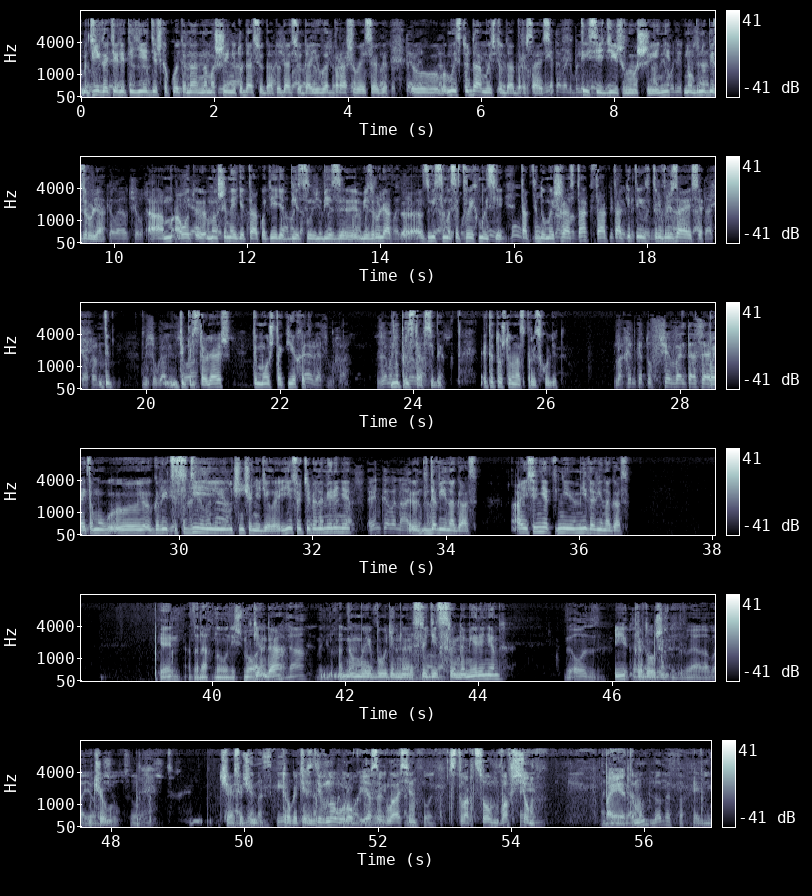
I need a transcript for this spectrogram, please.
двигатель, и ты едешь какой-то на, на машине туда-сюда, туда-сюда, и отбрасываешься, э, мысль туда, мысль туда бросаешься. Ты сидишь в машине, но, но без руля. А, а вот машина едет так, вот едет без, без, без руля, в зависимости от твоих мыслей. Так ты думаешь раз, так, так, так, и ты врезаешься. И ты, ты представляешь, ты можешь так ехать. Ну, представь себе. Это то, что у нас происходит. Поэтому э, говорится, сиди и лучше ничего не делай. Если у тебя намерение, э, дави на газ. А если нет, не, не дави на газ. Да, но мы будем следить за своим намерением, и продолжим учебу. Часть очень трогательная. Дневного урока. Я согласен с Творцом во всем. Поэтому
